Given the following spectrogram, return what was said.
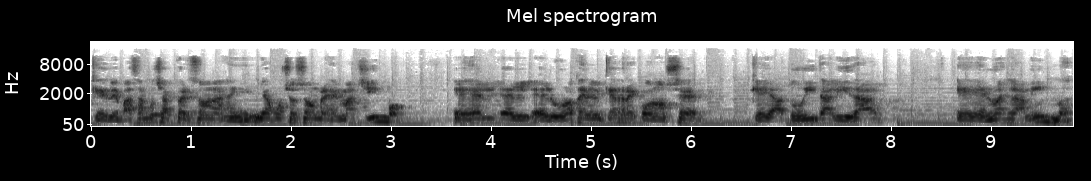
que le pasa a muchas personas y a muchos hombres es el machismo, es el, el, uno tener que reconocer que ya tu vitalidad eh, no es la misma.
